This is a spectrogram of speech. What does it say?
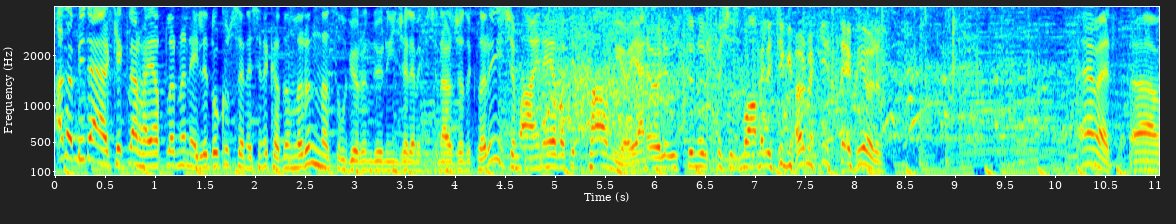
Hatta bir de erkekler hayatlarının 59 senesini kadınların nasıl göründüğünü incelemek için harcadıkları için aynaya vakit kalmıyor. Yani öyle üstün ırkmışız muamelesi görmek istemiyoruz. Evet, um,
